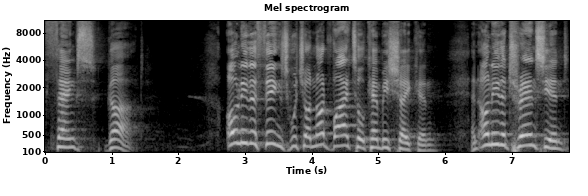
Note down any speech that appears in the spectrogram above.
thanks God. Only the things which are not vital can be shaken, and only the transient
